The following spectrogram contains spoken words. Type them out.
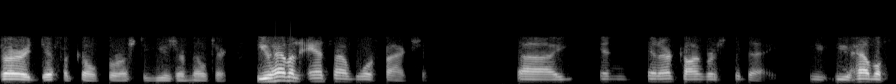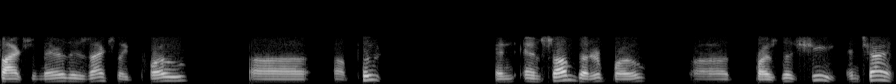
very difficult for us to use our military. You have an anti-war faction uh, in in our Congress today. You, you have a faction there that is actually pro uh, uh, Putin, and and some that are pro uh, President Xi in China.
